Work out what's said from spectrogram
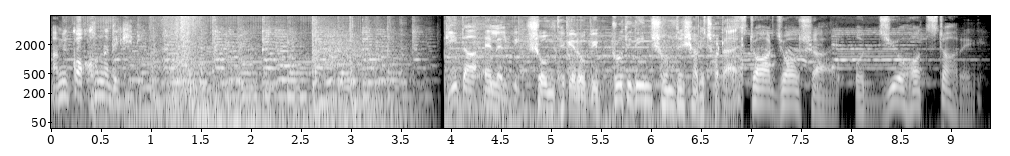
আমি কখনো দেখিনি। গীতা এলএলবি সোম থেকে রবি প্রতিদিন সন্ধ্যে সাড়ে ছটায়। স্টার জলসায় ও জিও হটস্টারে।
